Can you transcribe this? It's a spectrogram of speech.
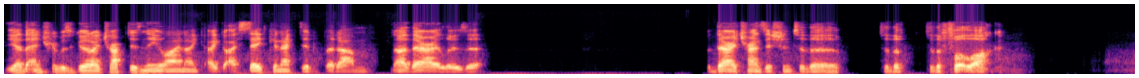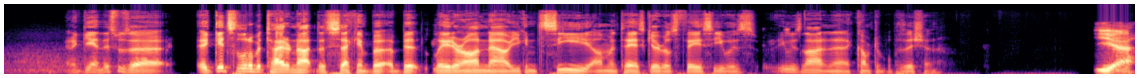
yeah, the entry was good. I trapped his knee line. I I, I stayed connected, but um, no, there I lose it. But there I transitioned to the to the to the foot lock. And again, this was a. It gets a little bit tighter, not the second, but a bit later on. Now you can see on Mateus Gabriel's face. He was he was not in a comfortable position. Yeah.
